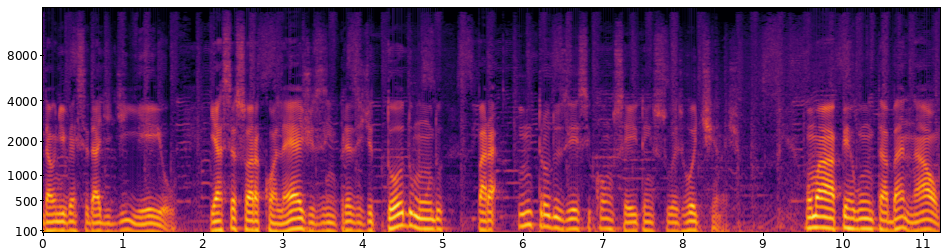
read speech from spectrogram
da Universidade de Yale e assessora colégios e empresas de todo o mundo para introduzir esse conceito em suas rotinas. Uma pergunta banal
